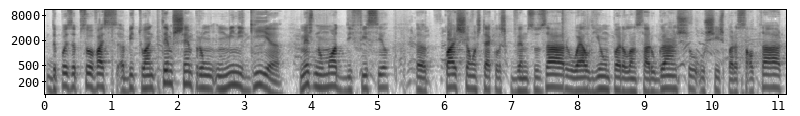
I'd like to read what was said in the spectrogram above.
depois a pessoa vai se habituando. Temos sempre um, um mini guia, mesmo num modo difícil, uh, quais são as teclas que devemos usar, o L1 para lançar o gancho, o X para saltar,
